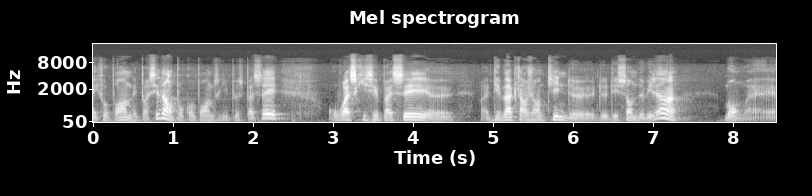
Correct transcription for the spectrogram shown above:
il faut prendre les précédents pour comprendre ce qui peut se passer. On voit ce qui s'est passé euh, débâcle argentine de, de, décembre 2001. Bon, euh,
